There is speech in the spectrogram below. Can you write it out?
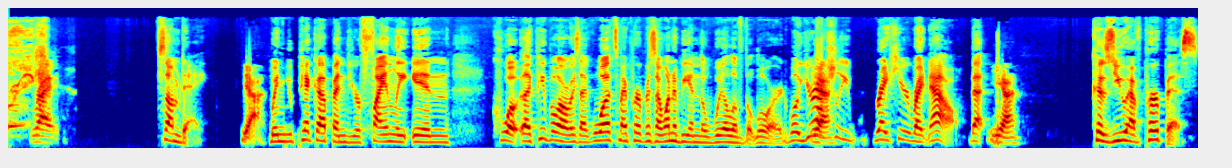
right someday yeah. When you pick up and you're finally in quote like people are always like what's my purpose? I want to be in the will of the lord. Well you're yeah. actually right here right now. That yeah. because you have purpose.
